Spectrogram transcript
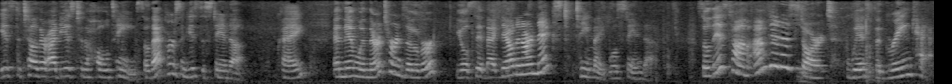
gets to tell their ideas to the whole team. So that person gets to stand up, okay? And then when their turn's over, you'll sit back down and our next teammate will stand up. So this time I'm going to start with the green cat.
